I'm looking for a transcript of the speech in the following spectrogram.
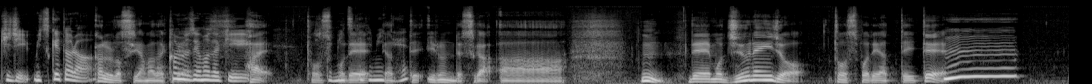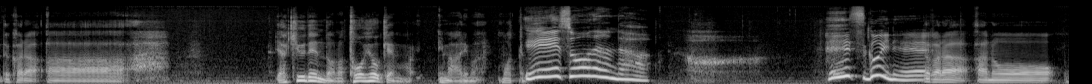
記事見つけたらカルロス山崎で。カルロス山崎。はい。トースポでやっているんですがあーうん。でもう10年以上トースポでやっていて、だからあー野球殿堂の投票権も今ありま持ってます。えー、そうなんだえー、すごいね。だからあのー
